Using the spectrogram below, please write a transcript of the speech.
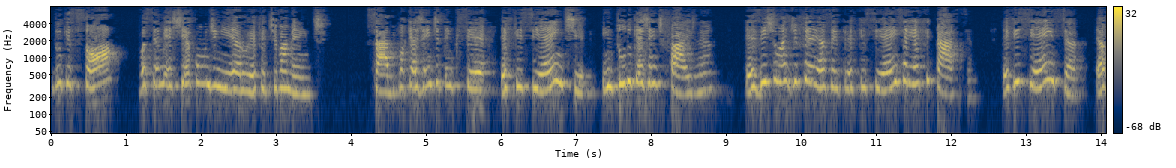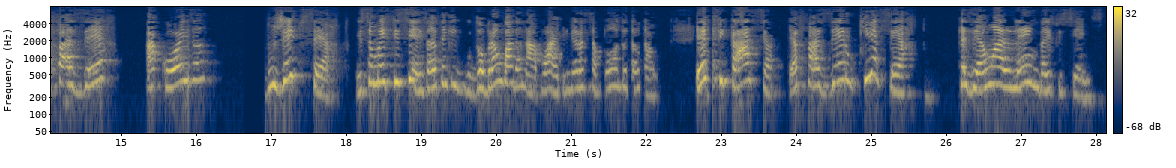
do que só você mexer com o dinheiro efetivamente, sabe? Porque a gente tem que ser eficiente em tudo que a gente faz, né? Existe uma diferença entre eficiência e eficácia. Eficiência é fazer a coisa do jeito certo. Isso é uma eficiência. Eu tenho que dobrar um guardanapo. Ah, primeiro essa ponta, tal, tal. Eficácia é fazer o que é certo. Quer dizer, é um além da eficiência.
